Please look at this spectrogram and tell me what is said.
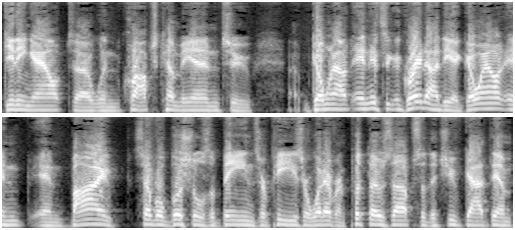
getting out when crops come in to go out. And it's a great idea. Go out and and buy several bushels of beans or peas or whatever and put those up so that you've got them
